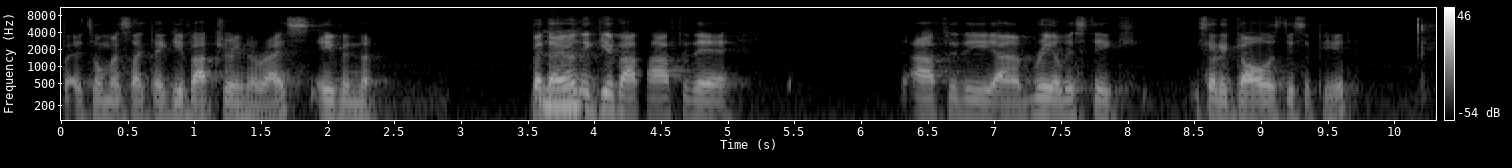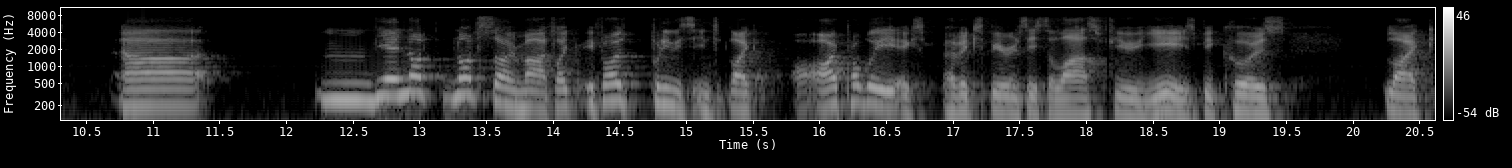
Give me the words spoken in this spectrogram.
but it's almost like they give up during the race, even though, but they mm. only give up after their after the um, realistic sort of goal has disappeared. Uh, mm, yeah, not not so much. Like if I was putting this into like I probably ex- have experienced this the last few years because, like,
